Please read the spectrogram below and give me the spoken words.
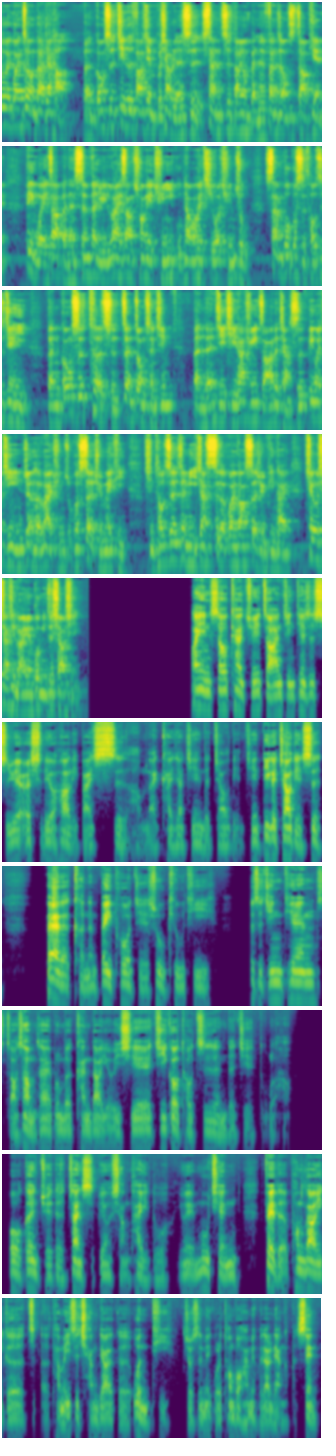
各位观众，大家好。本公司近日发现不肖人士擅自盗用本人范仲式照片，并伪造本人身份于赖上创立群益股票外汇期货群组，散布不实投资建议。本公司特此郑重澄清，本人及其他群益早安的讲师，并未经营任何赖群组或社群媒体，请投资人认明以下四个官方社群平台，切勿相信来源不明之消息。欢迎收看群益早安，今天是十月二十六号，礼拜四。好，我们来看一下今天的焦点。今天第一个焦点是。Fed 可能被迫结束 QT，这是今天早上我们在 Bloomberg 看到有一些机构投资人的解读了哈。我个人觉得暂时不用想太多，因为目前 Fed 碰到一个呃，他们一直强调一个问题，就是美国的通膨还没回到两个 percent，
